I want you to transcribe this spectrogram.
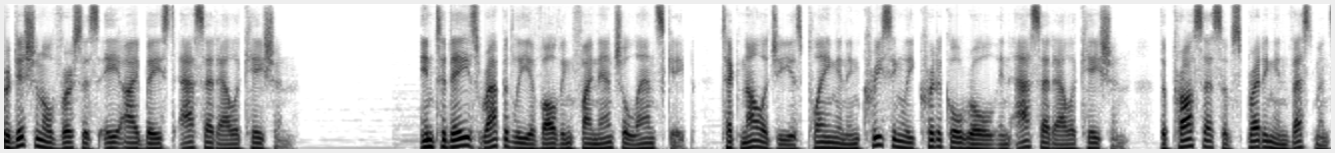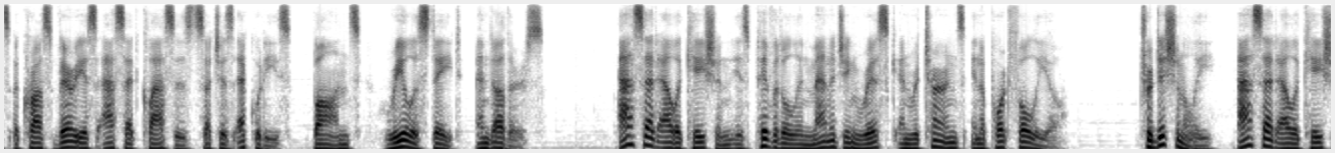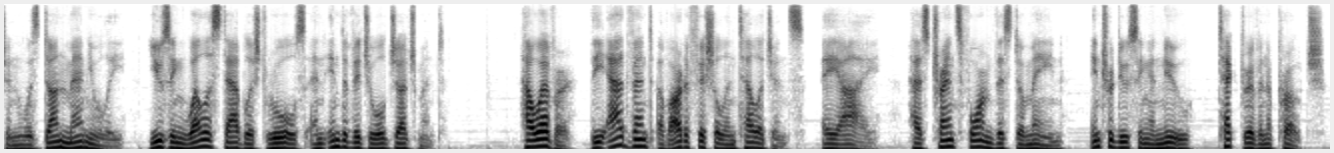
Traditional versus AI-based asset allocation. In today's rapidly evolving financial landscape, technology is playing an increasingly critical role in asset allocation, the process of spreading investments across various asset classes such as equities, bonds, real estate, and others. Asset allocation is pivotal in managing risk and returns in a portfolio. Traditionally, asset allocation was done manually, using well-established rules and individual judgment. However, the advent of artificial intelligence, AI, has transformed this domain, introducing a new, tech-driven approach.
